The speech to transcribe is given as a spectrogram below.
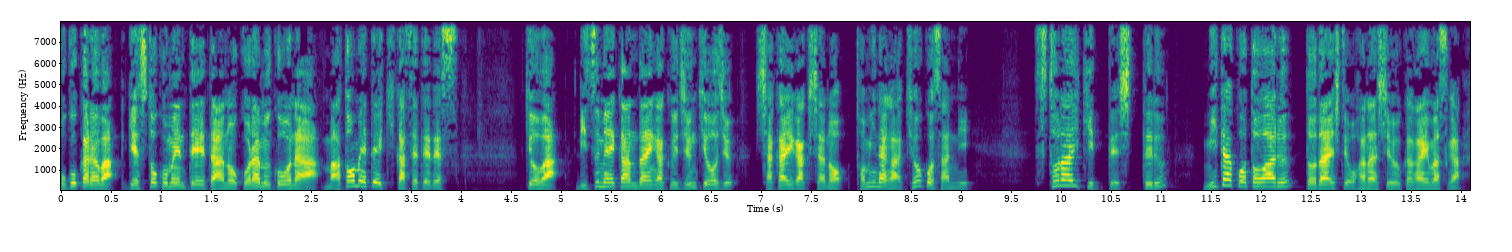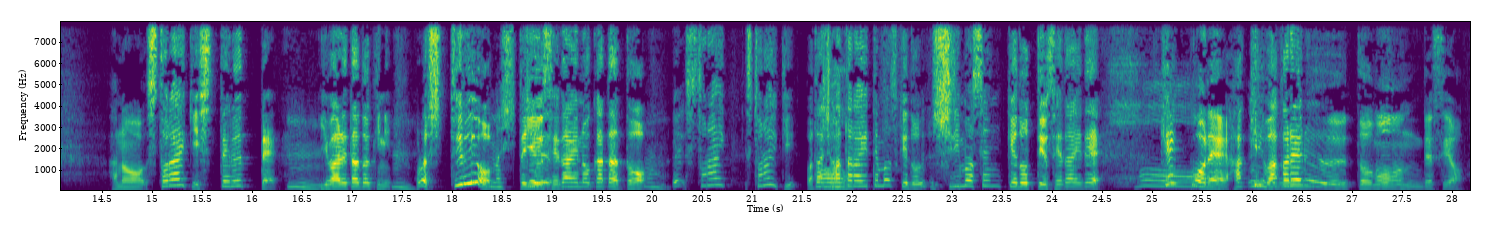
ここからはゲストコメンテーターのコラムコーナー、まとめて聞かせてです。今日は立命館大学准教授、社会学者の富永京子さんに、ストライキって知ってる見たことある？と題してお話を伺いますが、あの、ストライキ知ってるって言われた時に、うん。俺は知ってるよっていう世代の方と、うん。え、ストライキ、ストライキ私働いてますけど、知りませんけどっていう世代で、結構ね、はっきり分かれると思うんですよ。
